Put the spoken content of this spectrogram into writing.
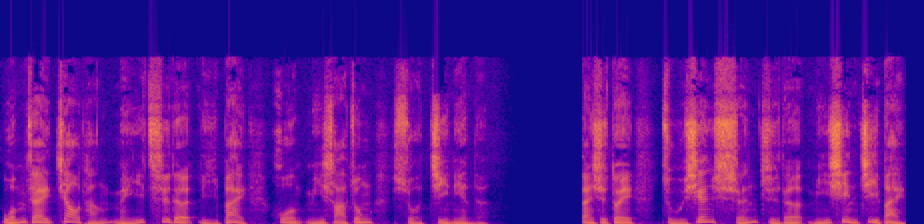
我们在教堂每一次的礼拜或弥撒中所纪念的，但是对祖先神祇的迷信祭拜，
